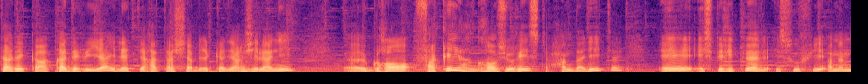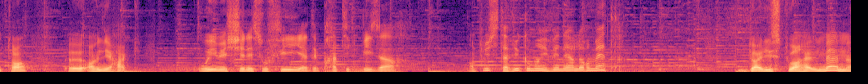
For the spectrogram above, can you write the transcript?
Tariqa Qadiriya, il était rattaché à Abdelkader Jilani, euh, grand fakir, grand juriste, hambalite, et, et, spirituel, et soufi en même temps euh, en Irak. Oui, mais chez les soufis, il y a des pratiques bizarres. En plus, t'as vu comment ils vénèrent leur maître? Dans l'histoire elle-même,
